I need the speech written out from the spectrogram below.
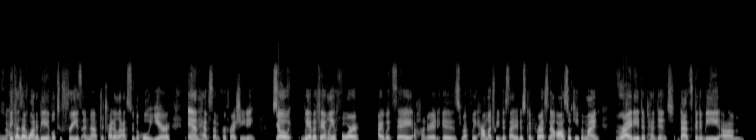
So. Because I want to be able to freeze enough to try to last through the whole year and have some for fresh eating. So yeah. we have a family of four. I would say 100 is roughly how much we've decided is good for us. Now, also keep in mind, variety dependent. That's going to be um,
